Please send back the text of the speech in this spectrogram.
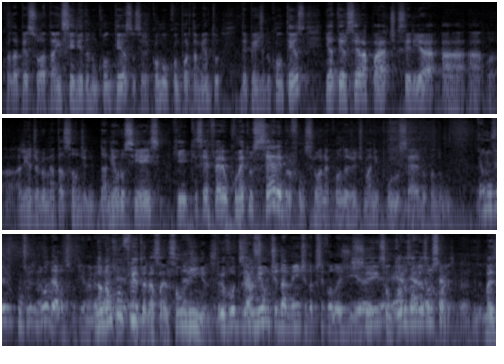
quando a pessoa está inserida num contexto, ou seja, como o comportamento depende do contexto. E a terceira parte, que seria a, a- a linha de argumentação de- da neurociência, que, que se refere a como é que o cérebro funciona quando a gente manipula o cérebro, quando Eu não vejo conflito nenhuma delas, porque na verdade. não, não conflito, elas, elas são linhas. Eu vou É, dizer a minha da mente da psicologia. Sim, são é- todas é- a é mesma coisa. né? Mas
